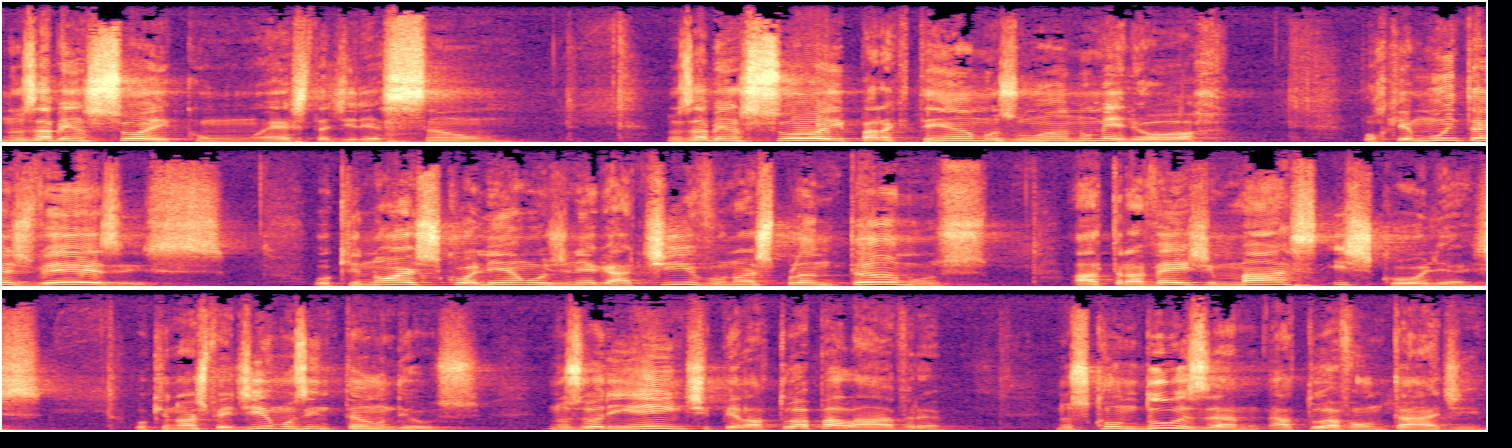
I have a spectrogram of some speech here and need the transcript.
nos abençoe com esta direção, nos abençoe para que tenhamos um ano melhor, porque muitas vezes o que nós escolhemos negativo, nós plantamos através de más escolhas. O que nós pedimos então, Deus, nos oriente pela tua palavra, nos conduza à tua vontade,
